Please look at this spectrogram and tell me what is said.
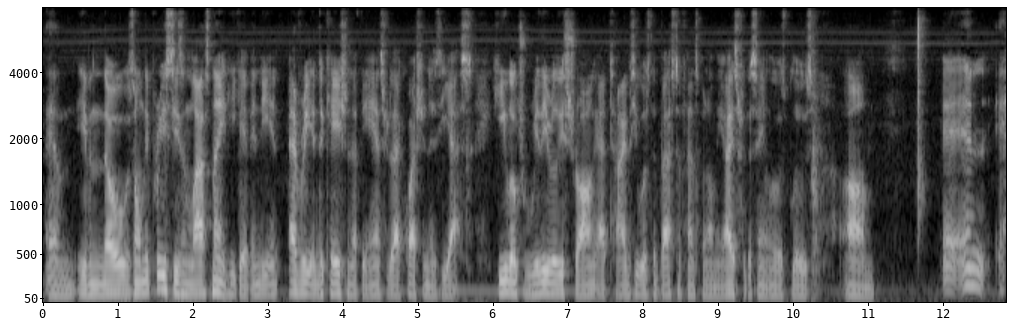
and even though it was only preseason last night, he gave Indi- every indication that the answer to that question is yes. He looked really, really strong. At times, he was the best defenseman on the ice for the St. Louis Blues. Um, and it,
